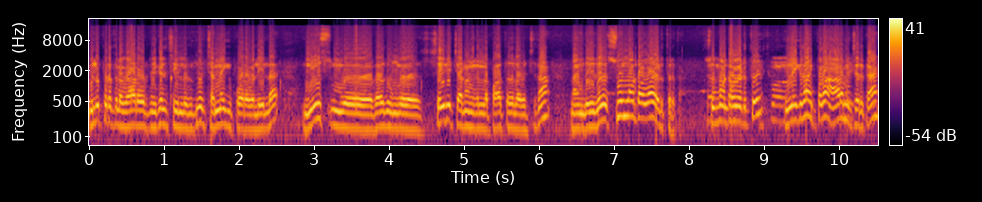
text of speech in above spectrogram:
விழுப்புரத்தில் வேற ஒரு நிகழ்ச்சியில இருந்து சென்னைக்கு போகிற வழியில் நியூஸ் அதாவது உங்கள் செய்தி சேனல்களில் பார்த்ததில் வச்சு தான் நான் இந்த இது சூமோட்டோவாக எடுத்திருக்கேன். சூமோட்டோவாக எடுத்து இன்னைக்கு தான் இப்போ தான் ஆரம்பிச்சிருக்கேன்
